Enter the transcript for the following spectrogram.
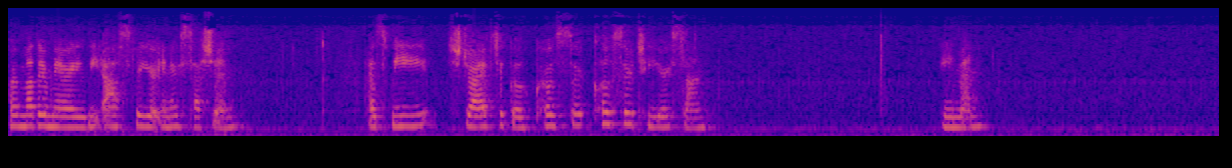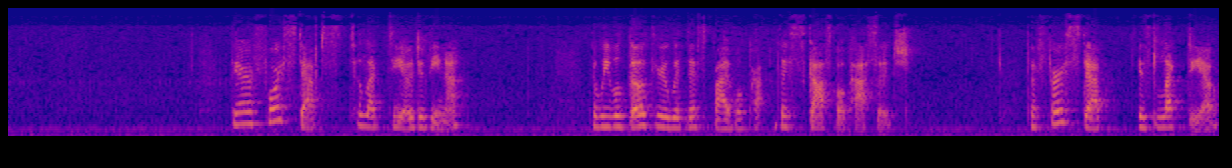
Our Mother Mary, we ask for your intercession as we strive to go closer, closer to your Son. Amen. There are four steps to Lectio Divina that we will go through with this Bible this gospel passage. The first step is Lectio.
